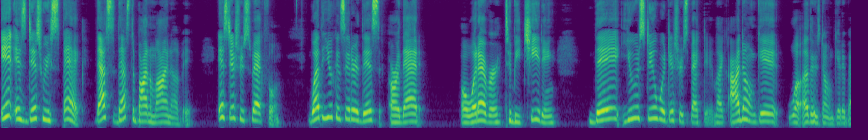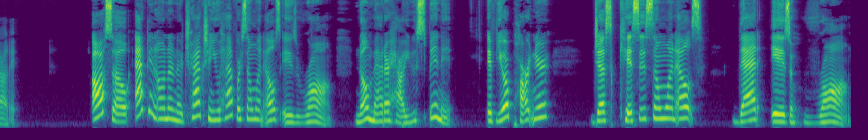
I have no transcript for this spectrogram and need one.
It is disrespect. That's that's the bottom line of it. It's disrespectful. Whether you consider this or that or whatever to be cheating, they you still were disrespected. Like I don't get what others don't get about it. Also, acting on an attraction you have for someone else is wrong, no matter how you spin it. If your partner just kisses someone else, that is wrong.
